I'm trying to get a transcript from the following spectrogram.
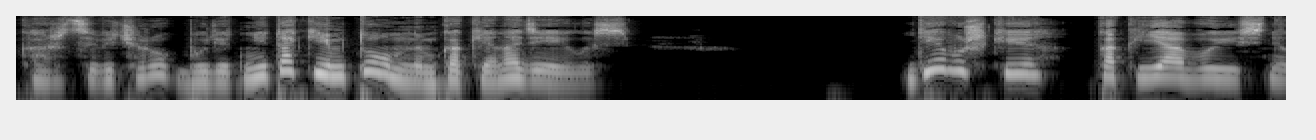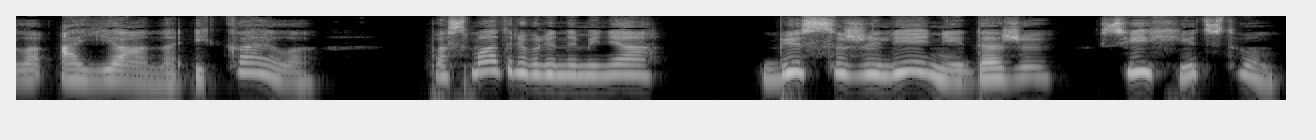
Кажется, вечерок будет не таким томным, как я надеялась. Девушки, как я выяснила, Аяна и Кайла, посматривали на меня без сожалений, даже с ехидством.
